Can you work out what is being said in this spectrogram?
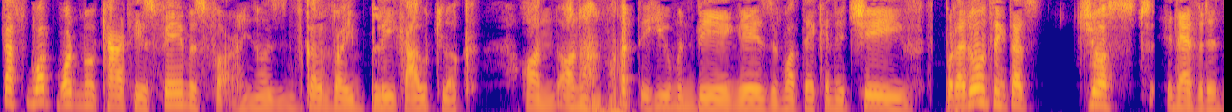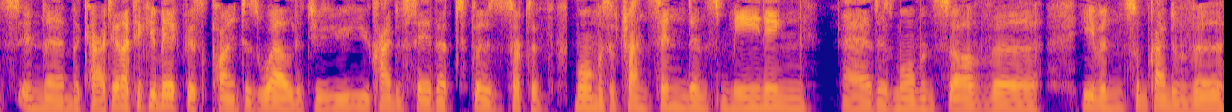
that's what, what McCarthy is famous for. You know, he's got a very bleak outlook on, on, on what the human being is and what they can achieve. But I don't think that's just in evidence in uh, McCarthy. And I think you make this point as well that you, you kind of say that there's sort of moments of transcendence, meaning, uh, there's moments of uh, even some kind of uh,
